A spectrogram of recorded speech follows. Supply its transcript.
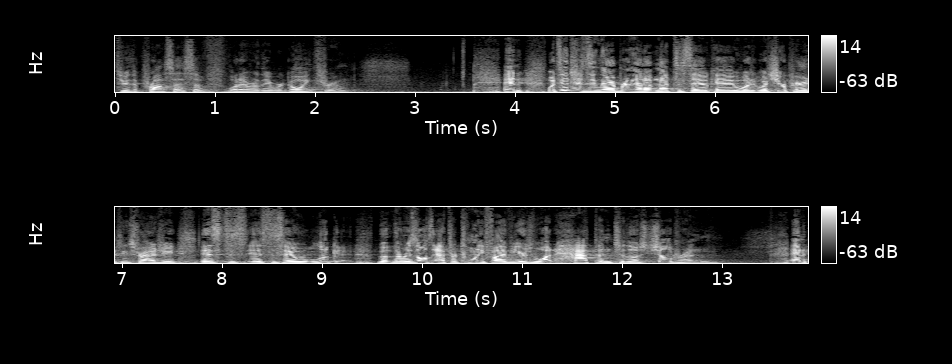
through the process of whatever they were going through. And what's interesting there, I bring that up not to say, okay, what, what's your parenting strategy, is to, is to say, look, the, the results after 25 years, what happened to those children? And,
